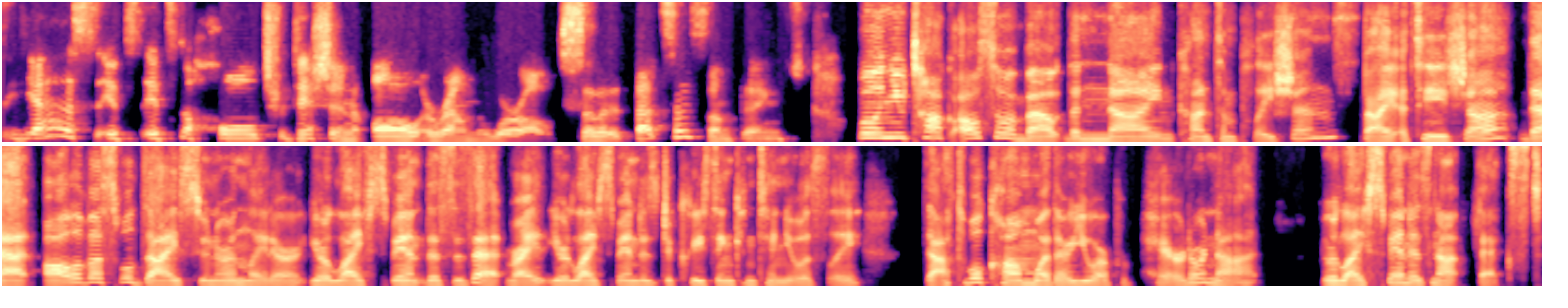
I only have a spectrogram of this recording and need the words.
yes. It's it's the whole tradition all around the world. So that says something. Well, and you talk also about the nine contemplations by Atisha that all of us will die sooner and later. Your lifespan, this is it, right? Your lifespan is decreasing continuously. Death will come whether you are prepared or not. Your lifespan is not fixed.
